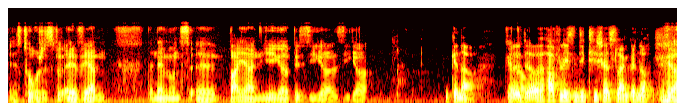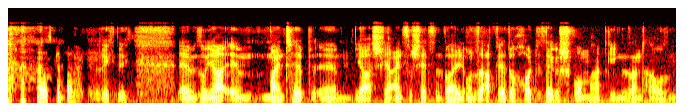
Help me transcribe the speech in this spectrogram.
historisches Duell werden. Dann nennen wir uns äh, Bayern Jäger Besieger Sieger. Genau. Genau. Äh, hoffentlich sind die T-Shirts lang genug. Ja, richtig. Ähm, so, ja, ähm, mein Tipp, ähm, ja, schwer einzuschätzen, weil unsere Abwehr doch heute sehr geschwommen hat gegen Sandhausen.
